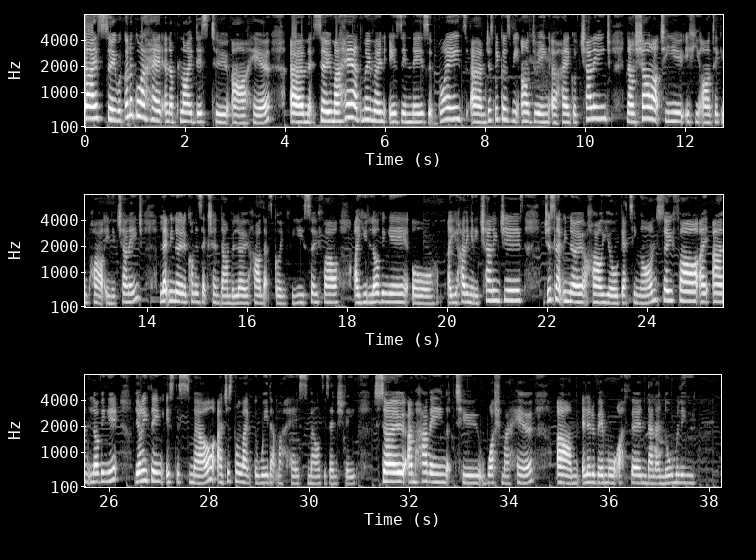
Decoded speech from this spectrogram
Guys, so we're gonna go ahead and apply this to our hair. Um, so my hair at the moment is in these braids, um, just because we are doing a hair growth challenge. Now, shout out to you if you are taking part in the challenge. Let me know in the comment section down below how that's going for you so far. Are you loving it or are you having any challenges? Just let me know how you're getting on. So far, I am loving it. The only thing is the smell. I just don't like the way that my hair smells essentially. So I'm having to wash my hair um, a little bit more often than I normally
